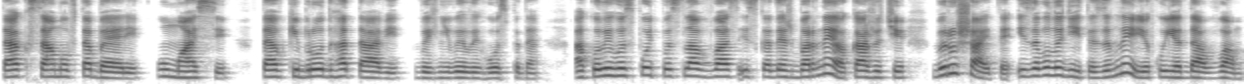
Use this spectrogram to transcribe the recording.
Так само в табері, у масі та в кіброд Гатаві ви гнівили Господа. А коли Господь послав вас із Кадеш Барнеа, кажучи, вирушайте і заволодійте землею, яку я дав вам,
